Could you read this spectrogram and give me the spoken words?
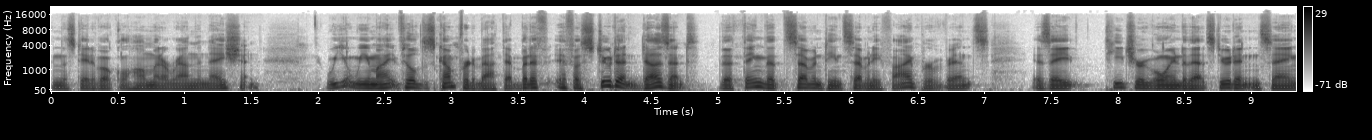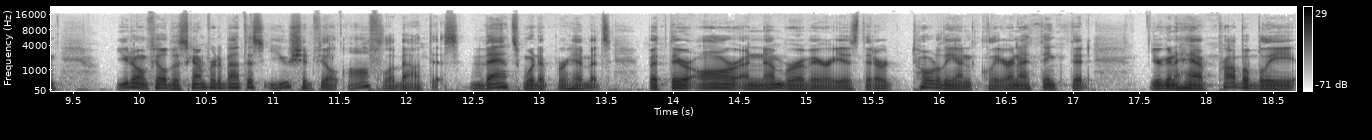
in the state of Oklahoma and around the nation. We, we might feel discomfort about that. But if, if a student doesn't, the thing that 1775 prevents is a teacher going to that student and saying, you don't feel discomfort about this, you should feel awful about this. That's what it prohibits. But there are a number of areas that are totally unclear. And I think that you're going to have probably,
